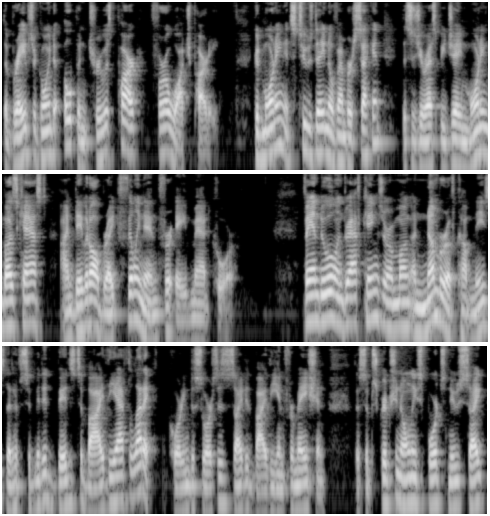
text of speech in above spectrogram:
the Braves are going to open Truist Park for a watch party. Good morning. It's Tuesday, November 2nd. This is your SBJ Morning Buzzcast. I'm David Albright, filling in for Abe Madkour. FanDuel and DraftKings are among a number of companies that have submitted bids to buy The Athletic, according to sources cited by The Information. The subscription only sports news site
